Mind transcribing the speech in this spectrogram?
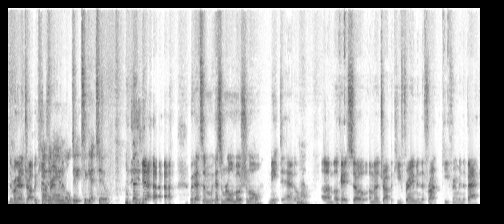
Then we're going to drop We've a got an animal date to get to. yeah, we got some we got some real emotional meat to handle. Yeah. Um, okay, so I'm going to drop a keyframe in the front, keyframe in the back,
